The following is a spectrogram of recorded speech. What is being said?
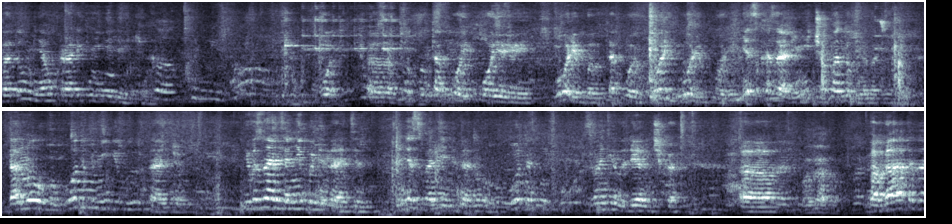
году у меня украли книги Лейкина. Вот, э, тут был такой, ой, горе был такой, горе, горе, горе. Мне сказали, ничего подобного. До Нового года книги будут найдены. И вы знаете, они были найдены. Мне звонили до Нового года, звонила Леночка э, Богатова.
